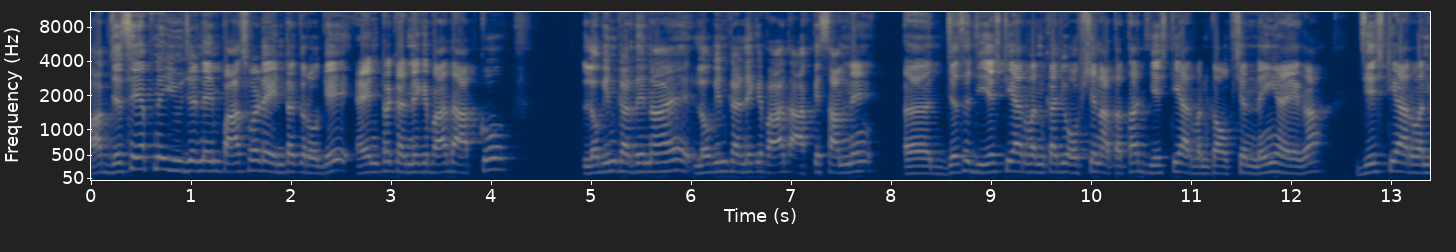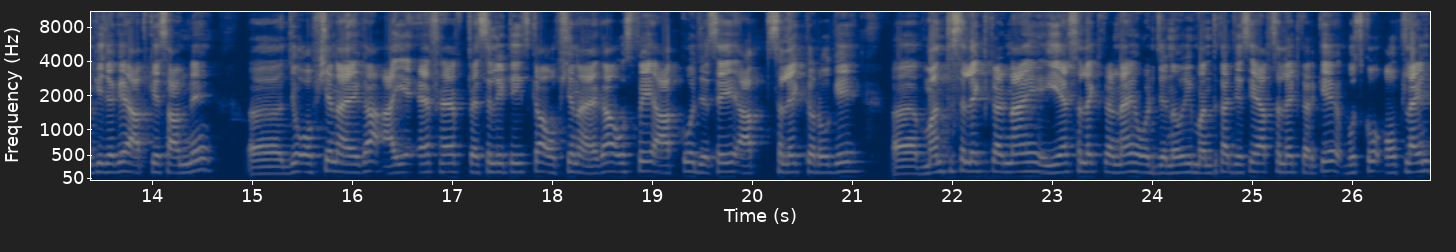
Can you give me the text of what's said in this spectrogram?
आप जैसे अपने यूज़र नेम पासवर्ड एंटर करोगे एंटर करने के बाद आपको लॉगिन कर देना है। लॉगिन करने के बाद आपके सामने जैसे G S T R one का जो ऑप्शन आता था G S T R one का ऑप्शन नहीं आएगा। जी एस आर वन की जगह आपके सामने जो ऑप्शन आएगा आई एफ़ एफ़ फैसिलिटीज़ का ऑप्शन आएगा, उस पर आपको जैसे आप सेलेक्ट करोगे मंथ सेलेक्ट करना है ईयर सेलेक्ट करना है और जनवरी मंथ का जैसे आप सेलेक्ट करके उसको ऑफलाइन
